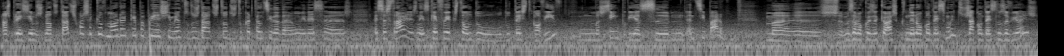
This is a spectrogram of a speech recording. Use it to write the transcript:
nós preenchemos os nossos dados, acho que aquilo demora que é para preenchimento dos dados todos do cartão de cidadão e dessas, dessas tralhas, nem sequer foi a questão do, do teste de Covid, mas sim, podia-se antecipar. Mas, mas é uma coisa que eu acho que ainda não acontece muito, já acontece nos aviões,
